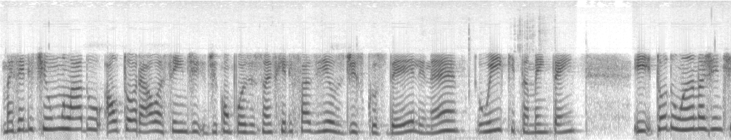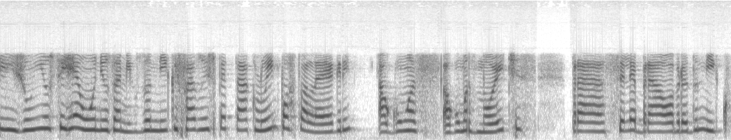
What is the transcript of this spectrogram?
Mas ele tinha um lado autoral, assim, de, de composições que ele fazia, os discos dele, né? O Ike também tem. E todo ano a gente, em junho, se reúne os amigos do Nico e faz um espetáculo em Porto Alegre, algumas, algumas noites, para celebrar a obra do Nico.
